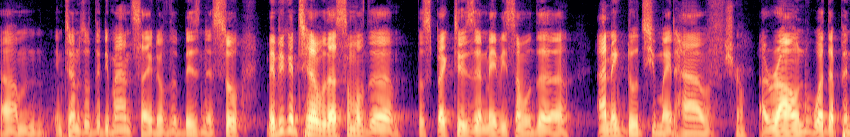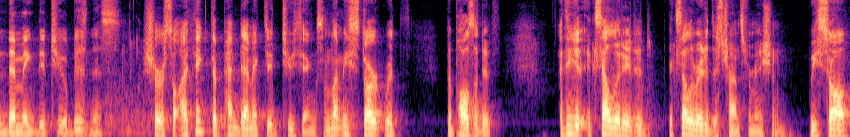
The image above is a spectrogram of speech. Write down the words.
um, in terms of the demand side of the business. So maybe you can share with us some of the perspectives and maybe some of the anecdotes you might have Sure. around what the pandemic did to your business. Sure. So I think the pandemic did two things, and let me start with the positive. I think it accelerated accelerated this transformation. We saw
